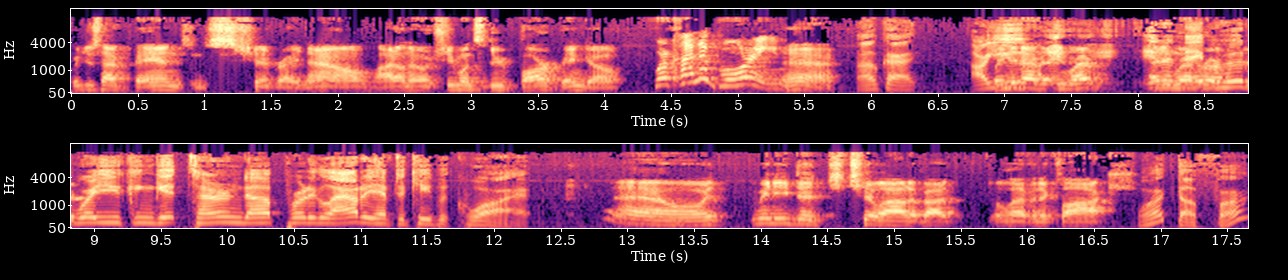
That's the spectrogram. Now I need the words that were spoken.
We just have bands and shit right now. I don't know. She wants to do bar bingo. We're kind of boring. Yeah. Okay. Are We you did have in, Web- in a Eddie up neighborhood where you can get turned up pretty loud, or you have to keep it quiet? Oh, it, we need to chill out about eleven o'clock. What the fuck?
